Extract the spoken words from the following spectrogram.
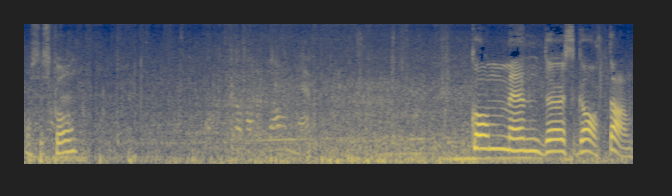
What's this called? Kommendersgatan.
